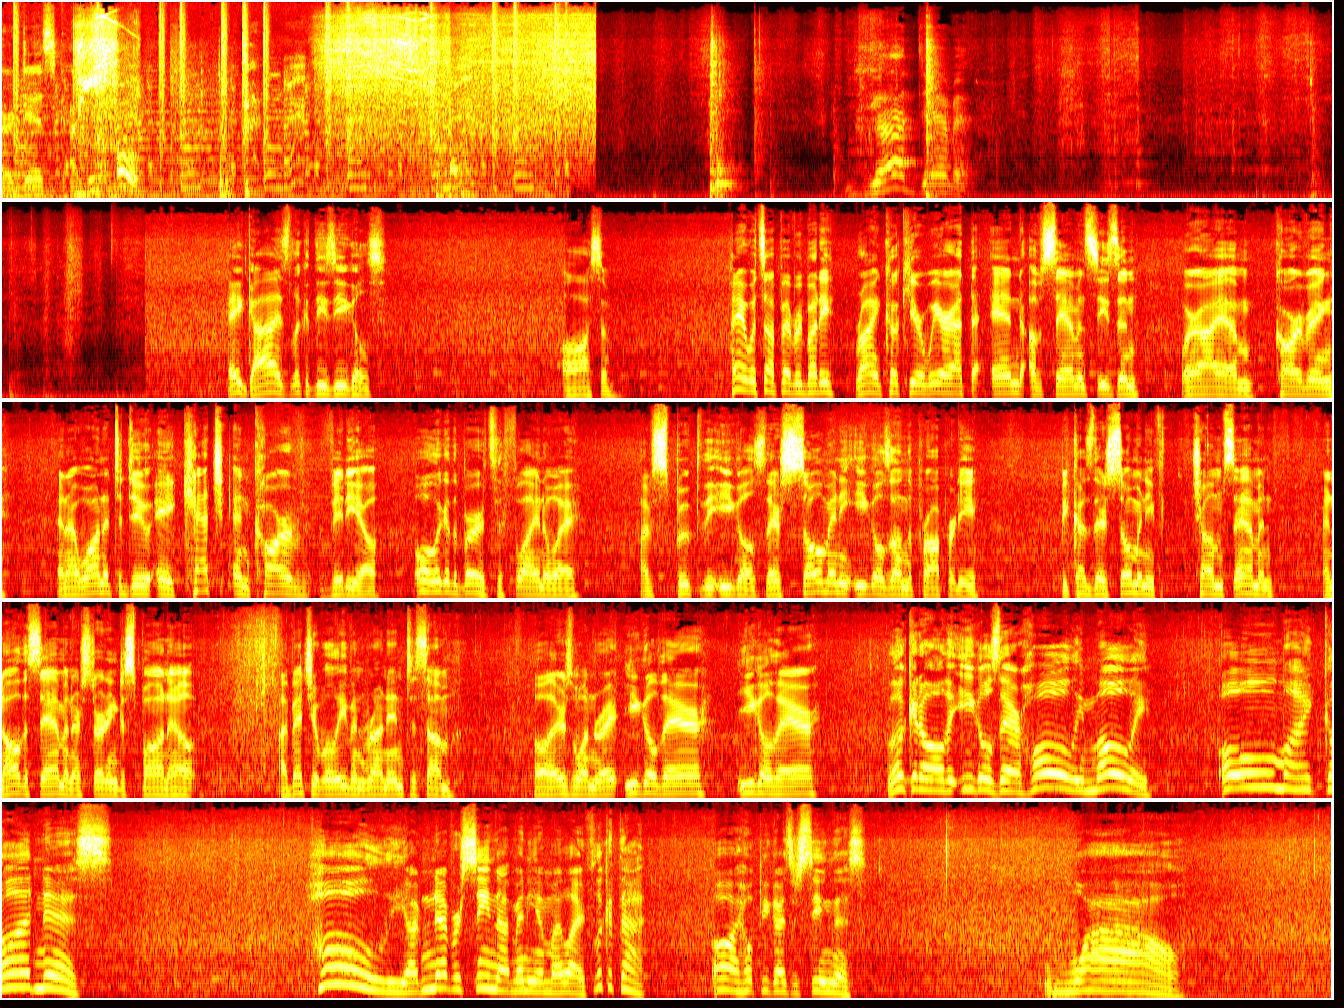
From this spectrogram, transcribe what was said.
or disc. I oh! God damn it. Hey guys, look at these eagles. Awesome. Hey, what's up everybody? Ryan Cook here. We are at the end of salmon season where I am carving and I wanted to do a catch and carve video. Oh, look at the birds, they're flying away. I've spooked the eagles. There's so many eagles on the property because there's so many chum salmon and all the salmon are starting to spawn out. I bet you we'll even run into some. Oh, there's one right, eagle there, eagle there. Look at all the eagles there, holy moly. Oh my goodness. Holy, I've never seen that many in my life. Look at that. Oh, I hope you guys are seeing this. Wow.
